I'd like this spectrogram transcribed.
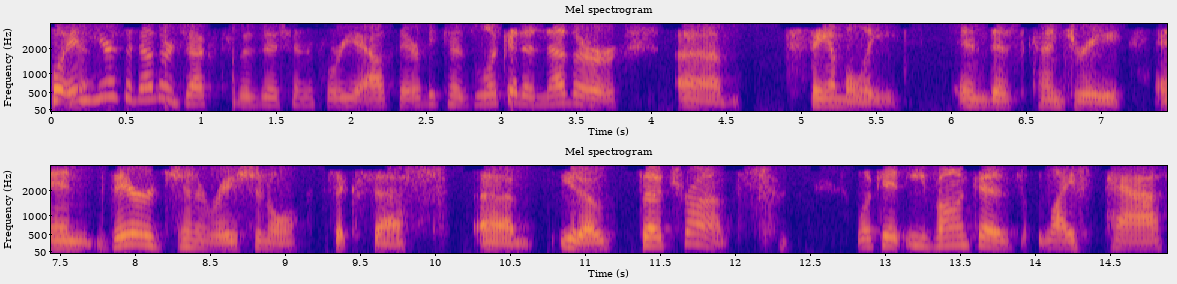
Well, and here's another juxtaposition for you out there because look at another um, family in this country and their generational success. Um, you know, the Trumps. Look at Ivanka's life path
